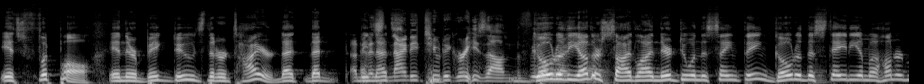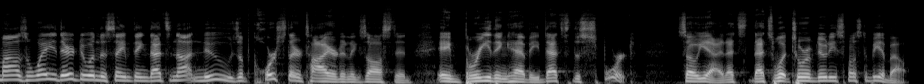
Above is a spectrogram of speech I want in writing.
it's football, and they're big dudes that are tired. That that I mean, that's 92 degrees on the field. Go to right the now. other sideline. They're doing the same thing. Go to the stadium 100 miles away. They're doing the same thing. That's not news. Of course they're tired and exhausted and breathing heavy. That's the sport. So yeah, that's that's what Tour of Duty is supposed to be about.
